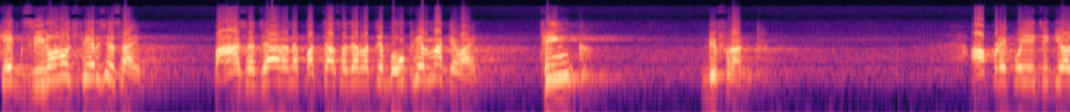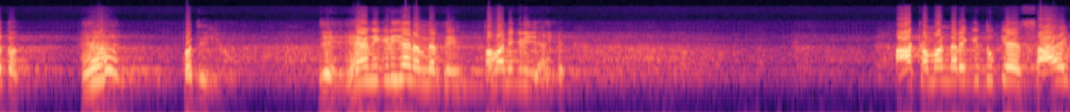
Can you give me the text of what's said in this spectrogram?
કે એક ઝીરોનો જ ફેર છે સાહેબ. પાંચ હજાર અને પચાસ હજાર વચ્ચે બહુ ફેર ના કહેવાય. થિંક ડિફરન્ટ આપણે કોઈ એ જગ્યા હોય તો, હે? પતી ગયું. જે હે નીકળી જાય ને અંદરથી, હવા નીકળી જાય. આ કમાન્ડરે કીધું કે, સાહેબ,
